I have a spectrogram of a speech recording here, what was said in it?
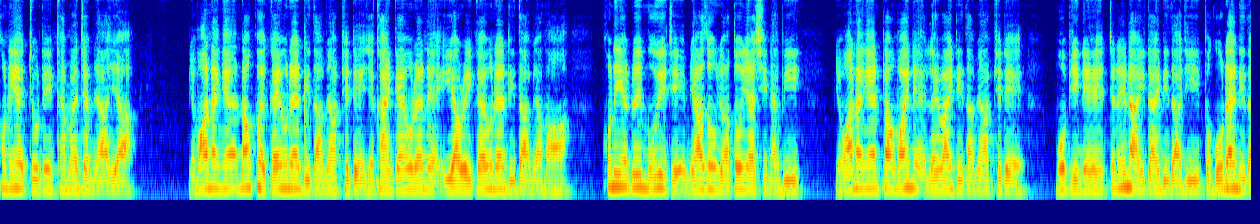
9ရက်ကြိုတင်ခံမှန်းချက်များအရမြန်မာနိုင်ငံအနောက်ဘက်ကမ်းရိုးတန်းဒေသများဖြစ်တဲ့ရခိုင်ကမ်းရိုးတန်းနဲ့ AR ကမ်းရိုးတန်းဒေသများမှာ9ရက်အတွင်းမိုးရေချိန်အများဆုံးရွာသွန်းရရှိနိုင်ပြီးမြန်မာနိုင်ငံတောင်ပိုင်းနဲ့အလယ်ပိုင်းဒေသများဖြစ်တဲ့မွန်ပြည်နယ်တနင်္သာရီတိုင်းဒေသကြီးပဲခူးတိုင်းဒေသ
